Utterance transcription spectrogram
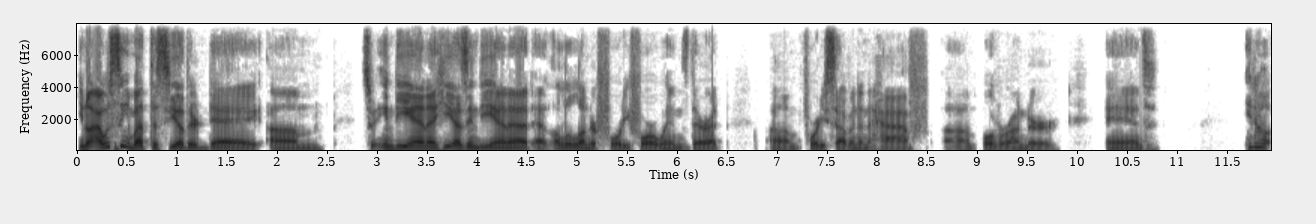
you know I was thinking about this the other day um, so Indiana he has Indiana at, at a little under 44 wins. They're at um, 47 and a half um, over under. And you know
